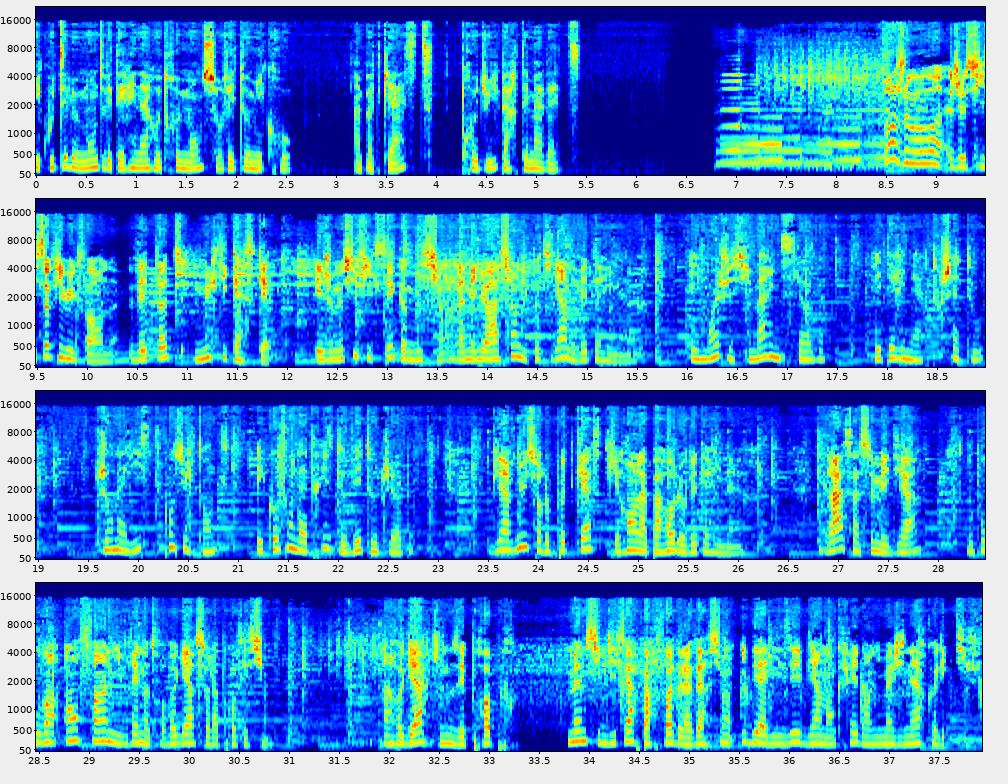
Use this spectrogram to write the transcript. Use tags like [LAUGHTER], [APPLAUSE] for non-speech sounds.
Écoutez le monde vétérinaire autrement sur Veto Micro, un podcast produit par Thémavet. Bonjour, je suis Sophie Wilforn, vétote multicasquette, et je me suis fixée comme mission l'amélioration du quotidien des vétérinaires. Et moi, je suis Marine Slove, vétérinaire tout, journaliste, consultante et cofondatrice de Veto Job. Bienvenue sur le podcast qui rend la parole aux vétérinaires. Grâce à ce média, nous pouvons enfin livrer notre regard sur la profession. Un regard qui nous est propre, même s'il diffère parfois de la version idéalisée bien ancrée dans l'imaginaire collectif.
